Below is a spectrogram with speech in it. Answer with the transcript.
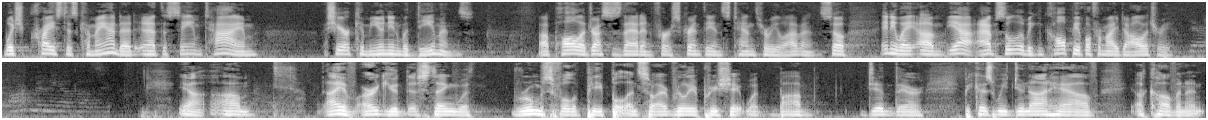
which Christ has commanded, and at the same time share communion with demons? Uh, Paul addresses that in 1 Corinthians 10 through 11. So, anyway, um, yeah, absolutely. We can call people from idolatry. Yeah. Um, I have argued this thing with rooms full of people, and so I really appreciate what Bob did there because we do not have a covenant.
